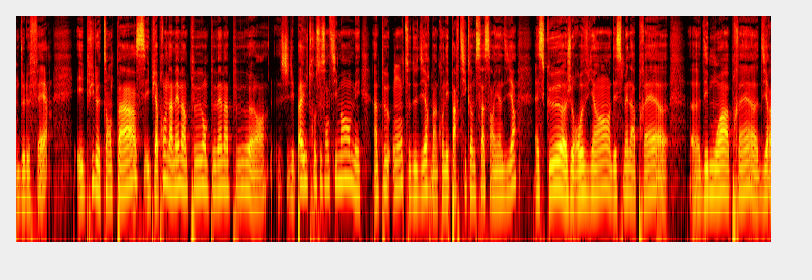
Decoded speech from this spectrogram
de le faire. Et puis le temps passe, et puis après on a même un peu, on peut même un peu, alors j'ai pas eu trop ce sentiment, mais un peu honte de dire ben, qu'on est parti comme ça sans rien dire. Est-ce que euh, je reviens des semaines après euh, euh, des mois après, euh, dire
